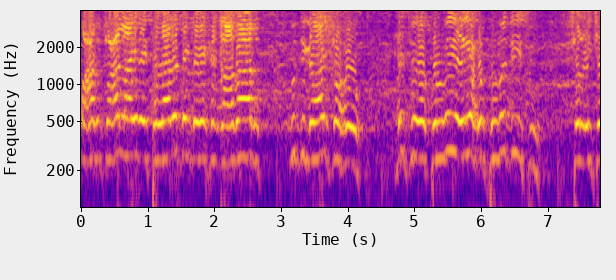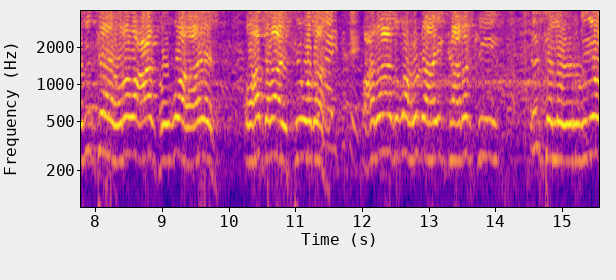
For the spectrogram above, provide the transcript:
Waxaanu jecelnahay inay tallaabo degdega ka qaadaan guddiga anshaxu xisbiga kulmiya iyo xukuumaddiisu sharci jabintii ay horaba caanka ugu ahaayeen oo haddana ay sii wadaan. Waxaanu aad uga xunnahay in kaadharkii inta la ururiyo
